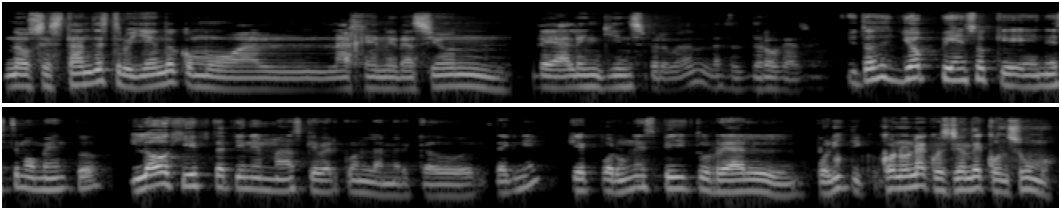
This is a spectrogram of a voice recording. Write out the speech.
Nos están destruyendo como a la generación de Allen Ginsberg, ¿verdad? Las drogas. güey. Entonces yo pienso que en este momento lo hipster tiene más que ver con la mercadotecnia que por un espíritu real político. Con una cuestión de consumo.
